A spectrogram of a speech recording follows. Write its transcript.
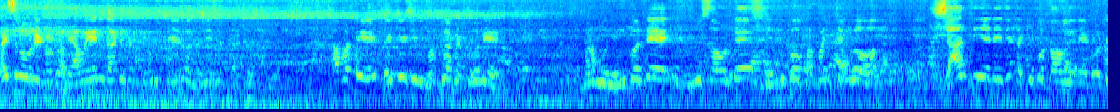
వయసులో ఉండేటువంటి వాళ్ళు యాభై ఏళ్ళు దాటిన తర్వాత ఎవరు చేయరు అంత చేసిన కాబట్టి దయచేసి ఇది మనసులో పెట్టుకొని మనము ఎందుకంటే చూస్తూ ఉంటే ఎందుకో ప్రపంచంలో శాంతి అనేది తగ్గిపోతూ ఉంది అనేటువంటి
